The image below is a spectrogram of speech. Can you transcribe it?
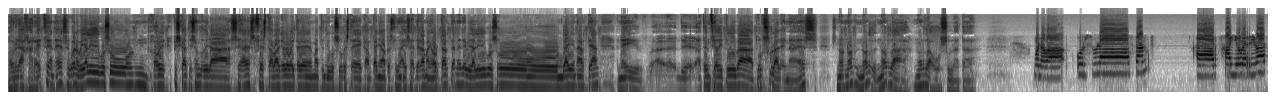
aurrera jarraitzen, ez? Bueno, beiali diguzun, jauek pixkat izan du dira, zea ez, festa bat gero baita ere ematen diguzu beste kampaina bat prestatzen ari zaetela, baina horta artean ere, bidali diguzun gaien artean, nahi, atentzioa ditu di bat Ursularena, ez? Nor, nor, nor, nor da, nor da Ursula eta... bueno, ba, Ursula zan, hartz jaio berri bat,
